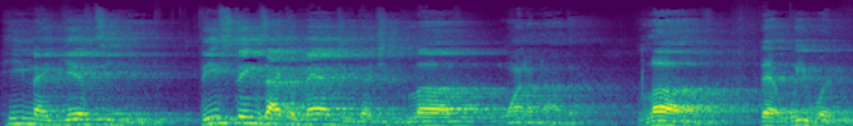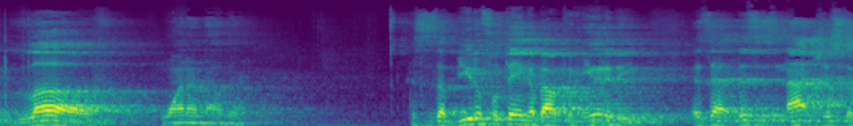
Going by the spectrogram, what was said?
he may give to you. These things I command you that you love one another. Love, that we would love one another. This is a beautiful thing about community is that this is not just a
